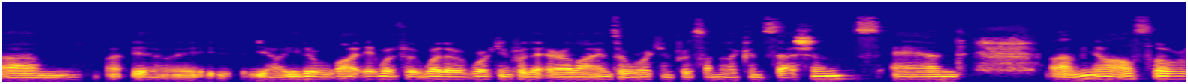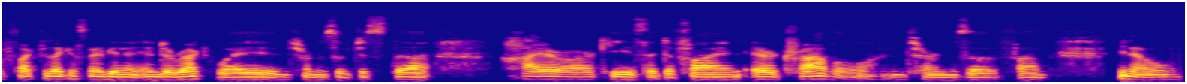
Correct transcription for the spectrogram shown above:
um, you, know, you know, either with whether working for the airlines or working for some of the concessions, and um, you know, also reflected, I guess, maybe in an indirect way in terms of just the hierarchies that define air travel in terms of, um, you know,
